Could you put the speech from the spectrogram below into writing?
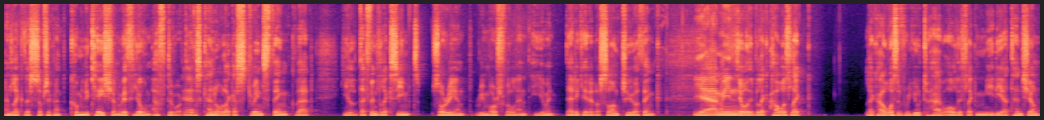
and like the subsequent communication with Jon afterward, Yeah. it was kind of like a strange thing that he definitely like seemed sorry and remorseful and he even dedicated a song to you, I think. yeah, I mean, Joey, but like how was like like how was it for you to have all this like media attention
